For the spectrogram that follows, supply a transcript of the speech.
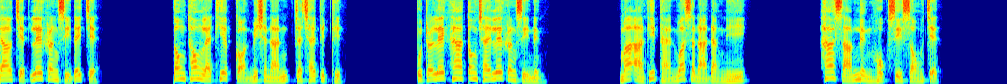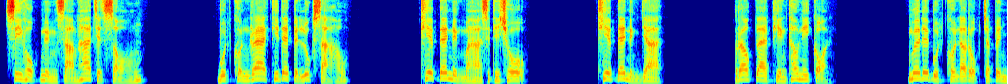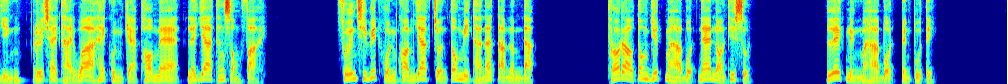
ดาวเจ็ดเลขรังสีได้เจ็ดต้องท่องและเทียบก่อนมิฉะนั้นจะใช้ผิดผิด ปุตตะเลขห้าต้องใช้เลขรังสีหนึ่งมาอ่านที่แผนวาสนาดังนี้ห้าสามหนึ่งหกสี่สองเจ็ดสี่หกหนึ่งสามห้าเจ็ดสองบุตรคนแรกที่ได้เป็นลูกสาว เทียบได้หนึ่งมหาสิทธิโชค เทียบได้หนึ่งญาติ เราแปลเพียงเท่านี้ก่อน เมื่อได้บุตรคนอรกจะเป็นหญิง หรือชายถ่ายว่าให้คุณแก่พ่อแม่และญาติทั้งสองฝ่าย ฟื้นชีวิตหนความยากจนต้องมีฐานะตามลำดับ เพราะเราต้องยึดมหาบทแน่นอนที่สุด เลขหนึ่งมหาบทเป็นปูติ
